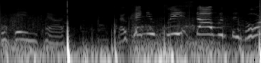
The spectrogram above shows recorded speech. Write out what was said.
the Gamecast. Now, can you please stop with this horrendous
